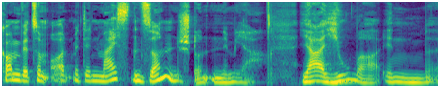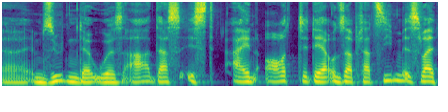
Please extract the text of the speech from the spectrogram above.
Kommen wir zum Ort mit den meisten Sonnenstunden im Jahr. Ja, Yuma im, äh, im Süden der USA, das ist ein Ort, der unser Platz 7 ist, weil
